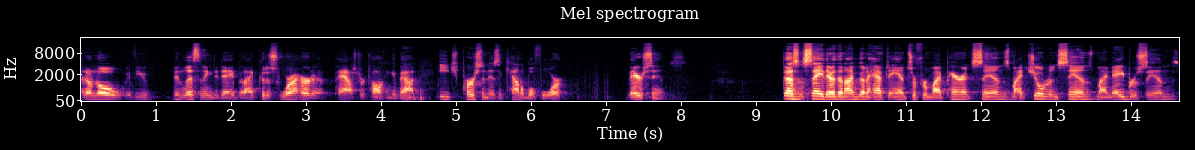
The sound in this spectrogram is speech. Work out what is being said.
I don't know if you've been listening today, but I could have swore I heard a pastor talking about each person is accountable for their sins doesn't say there that I'm going to have to answer for my parents' sins, my children's sins, my neighbor's sins,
